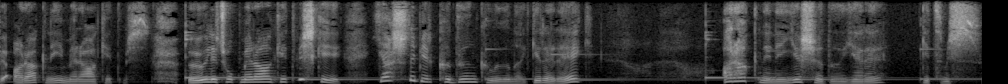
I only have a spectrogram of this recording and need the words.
Ve Arakne'yi merak etmiş. Öyle çok merak etmiş ki yaşlı bir kadın kılığına girerek Arakne'nin yaşadığı yere gitmiş.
